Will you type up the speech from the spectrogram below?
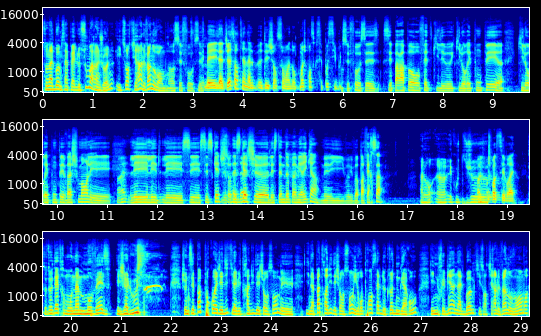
Son album s'appelle Le Sous-marin jaune et il sortira le 20 novembre. Non, c'est faux. C'est Mais il a déjà sorti un album des chansons, hein, donc moi je pense que c'est possible. c'est faux. C'est c'est par rapport au fait qu'il euh, qu'il aurait pompé, euh, qu'il aurait pompé vachement les les les, les ses, ses sketchs sur des sketchs euh, les stand-up américains. Mais il, va- il va pas faire ça. Alors, euh, écoute, je, je crois que c'est vrai. ça doit être mon âme mauvaise et jalouse. je ne sais pas pourquoi j'ai dit qu'il avait traduit des chansons, mais il n'a pas traduit des chansons. Il reprend celle de Claude Nougaro et il nous fait bien un album qui sortira le 20 novembre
